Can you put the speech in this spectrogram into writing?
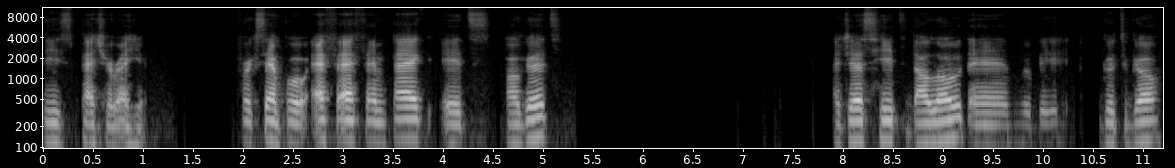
this patcher right here. For example, FFmpeg, it's all good. I just hit download and we'll be good to go.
